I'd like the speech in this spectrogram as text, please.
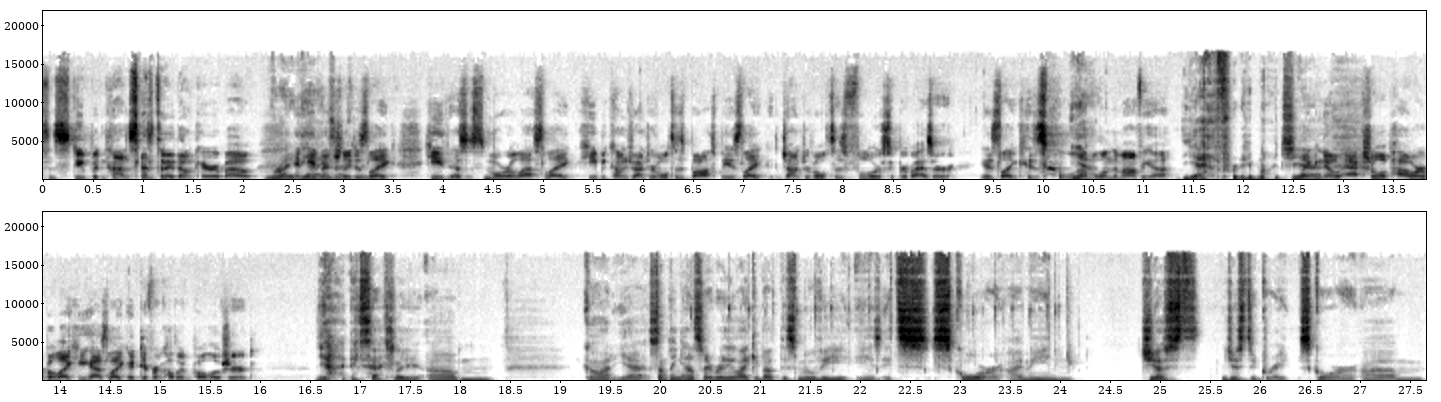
stupid nonsense that I don't care about. Right, And he yeah, eventually just like he is more or less like he becomes John Travolta's boss, but he's like John Travolta's floor supervisor is like his level in the mafia. Yeah, pretty much. Yeah. Like no actual power, but like he has like a different colored polo shirt. Yeah, exactly. Um, God, yeah. Something else I really like about this movie is its score. I mean, just just a great score. Um,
